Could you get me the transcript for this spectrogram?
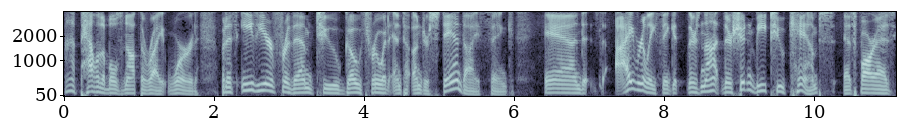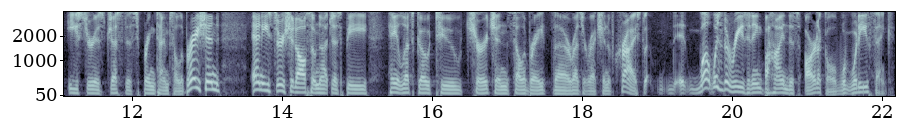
eh, palatable is not the right word, but it's easier for them to go through it and to understand, I think. And I really think it, there's not, there shouldn't be two camps as far as Easter is just this springtime celebration. And Easter should also not just be, hey, let's go to church and celebrate the resurrection of Christ. What was the reasoning behind this article? What do you think?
